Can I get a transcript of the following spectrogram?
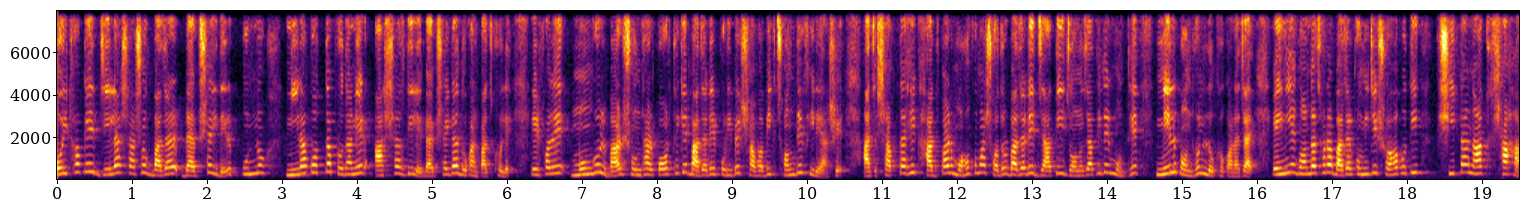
বৈঠকে জেলা শাসক বাজার ব্যবসায়ীদের পূর্ণ নিরাপত্তা প্রদানের আশ্বাস দিলে ব্যবসায়ীরা দোকানপাট খোলে। এর ফলে মঙ্গলবার সন্ধ্যার পর থেকে বাজারের পরিবেশ স্বাভাবিক ছন্দে ফিরে আসে। আজ সাপ্তাহিক হাটবার মহকুমা সদর বাজারে জাতি জনজাতিদের মধ্যে মেলবন্ধন লক্ষ্য করা যায়। এই নিয়ে গন্ডাছড়া বাজার কমিটির সভাপতি সীতানাথ সাহা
